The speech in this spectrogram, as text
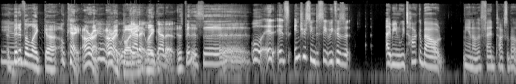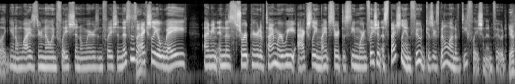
Yeah. A bit of a like. Uh, okay. All right. Yeah, all we- right, we buddy. get it, we Like get it. A bit. It's uh, Well, it, it's interesting to see because, I mean, we talk about, you know, the Fed talks about like, you know, why is there no inflation and where is inflation? This is Yeah. actually a way, I mean, in this short period of time where we actually might start to see more inflation, especially in food, because there's been a lot of deflation in food. Yeah.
